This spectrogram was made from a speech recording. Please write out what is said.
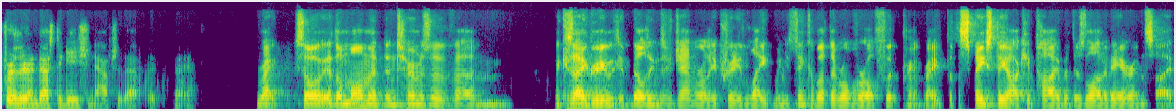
further investigation after that. But uh, right. So at the moment, in terms of um, because I agree with you, buildings are generally pretty light when you think about their overall footprint, right? But the space they occupy, but there's a lot of air inside.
